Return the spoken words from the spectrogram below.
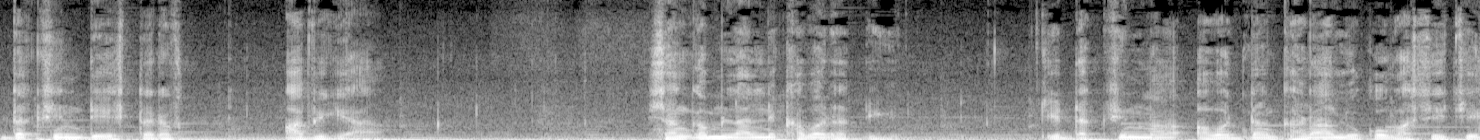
દક્ષિણ દેશ તરફ આવી ગયા. સંગમલાલને ખબર હતી કે દક્ષિણમાં અવધના ઘણા લોકો વસે છે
